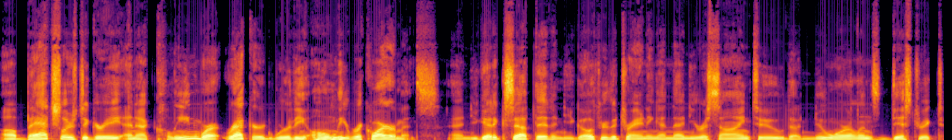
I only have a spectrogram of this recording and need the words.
a bachelor's degree and a clean record were the only requirements. And you get accepted and you go through the training, and then you're assigned to the New Orleans District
